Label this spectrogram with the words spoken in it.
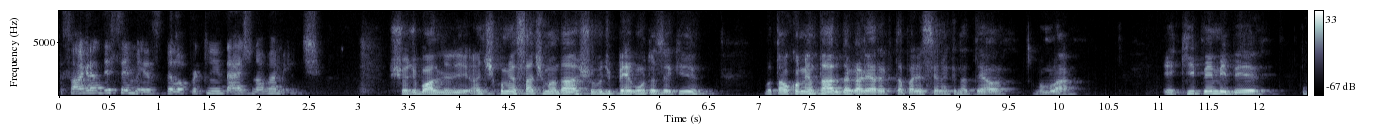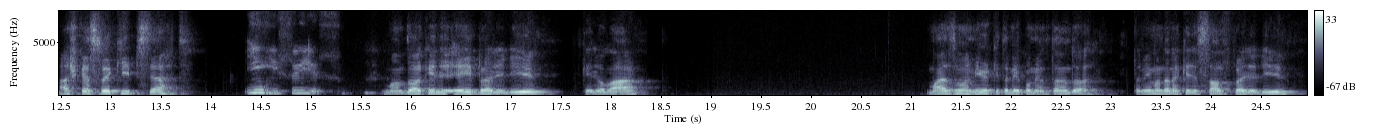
só agradecer mesmo pela oportunidade novamente. Show de bola, Lili. Antes de começar a te mandar a chuva de perguntas aqui, botar o comentário da galera que está aparecendo aqui na tela. Vamos lá. Equipe MB. Acho que é a sua equipe, certo? Isso, isso. Mandou aquele rei para Lili, aquele olá. Mais um amigo aqui também comentando, ó, também mandando aquele salve para Lili.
